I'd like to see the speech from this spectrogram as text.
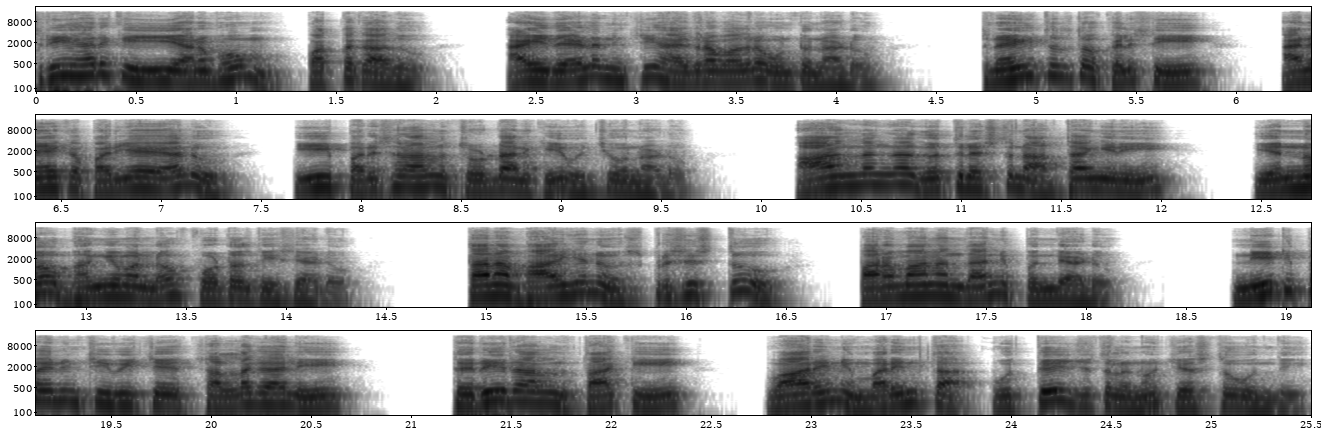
శ్రీహరికి ఈ అనుభవం కొత్త కాదు. ఐదేళ్ళ నుంచి హైదరాబాద్లో ఉంటున్నాడు. స్నేహితులతో కలిసి అనేక పర్యాయాలు ఈ పరిసరాలను చూడ్డానికి వచ్చి ఉన్నాడు. ఆనందంగా గతులేస్తున్న అర్థాంగిని ఎన్నో భంగిమల్లో ఫోటోలు తీశాడు. తన భార్యను స్పృశిస్తూ పరమానందాన్ని పొందాడు. నీటిపై నుంచి వీచే చల్లగాలి శరీరాలను తాకి వారిని మరింత ఉత్తేజితులను చేస్తూ ఉంది.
